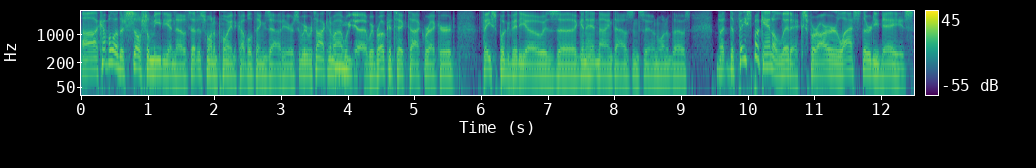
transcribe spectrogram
Uh, a couple other social media notes. I just want to point a couple things out here. So we were talking about we uh, we broke a TikTok record. Facebook video is uh, going to hit nine thousand soon. One of those. But the Facebook analytics for our last thirty days,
